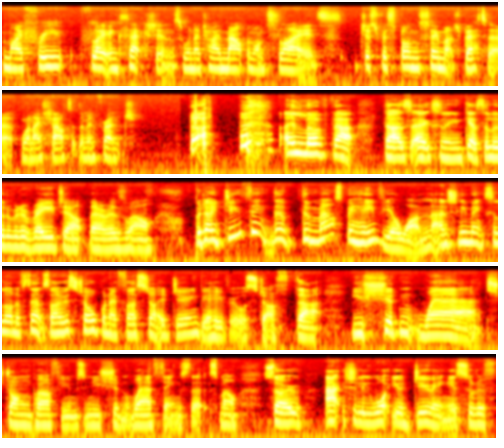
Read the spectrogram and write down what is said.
my free floating sections, when I try and mount them on slides, just respond so much better when I shout at them in French. I love that. That's excellent. It gets a little bit of rage out there as well. But I do think the the mouse behavior one actually makes a lot of sense. I was told when I first started doing behavioral stuff that you shouldn't wear strong perfumes and you shouldn't wear things that smell. So actually, what you're doing is sort of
